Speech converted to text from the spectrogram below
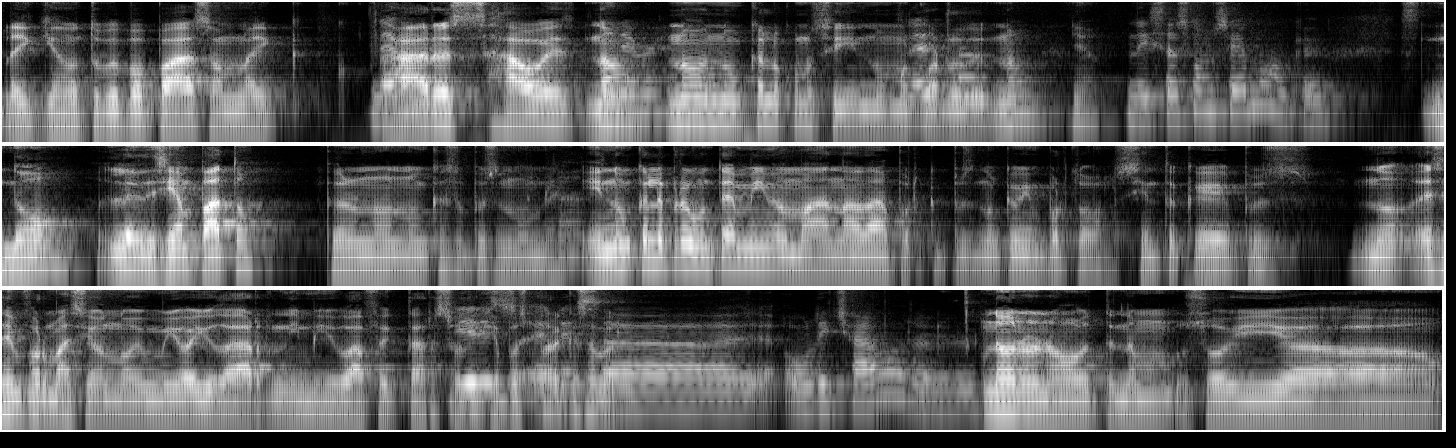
Like, yo no tuve papás, so I'm like, Never? how does, how is, no, no, nunca lo conocí, no me acuerdo de, no, ya. ¿Ni sabes cómo se llama o qué? No, le decían pato, pero no, nunca supe su nombre. Y nunca le pregunté a mi mamá nada porque pues nunca me importó. Siento que pues no, esa información no me iba a ayudar ni me iba a afectar. Solo ¿Y dije, pues, ¿para qué saber? uh, only child? or- No, no, no, tenemos, soy ah,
